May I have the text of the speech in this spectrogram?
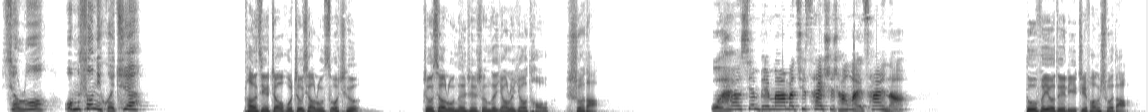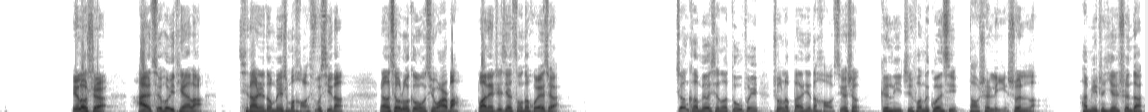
小陆，我们送你回去。唐静招呼周小璐坐车，周小璐嫩生生的摇了摇头，说道：“我还要先陪妈妈去菜市场买菜呢。”杜飞又对李志芳说道。李老师，还最后一天了，其他人都没什么好复习呢，让小鹿跟我去玩吧，八点之前送她回去。张可没有想到杜飞装了半年的好学生，跟李志芳的关系倒是理顺了，还名正言顺的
